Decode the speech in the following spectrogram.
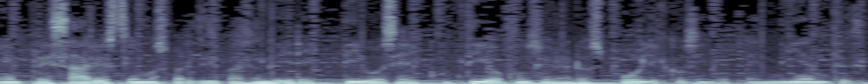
empresarios, tenemos participación de directivos, ejecutivos, funcionarios públicos, independientes.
